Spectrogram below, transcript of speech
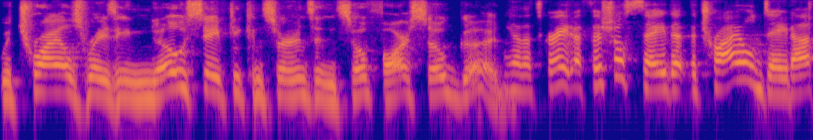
with trials raising no safety concerns, and so far, so good. Yeah, that's great. Officials say that the trial data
